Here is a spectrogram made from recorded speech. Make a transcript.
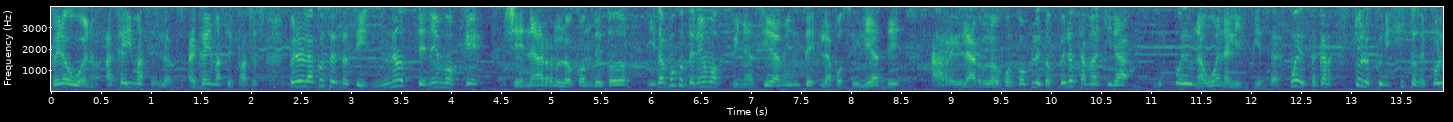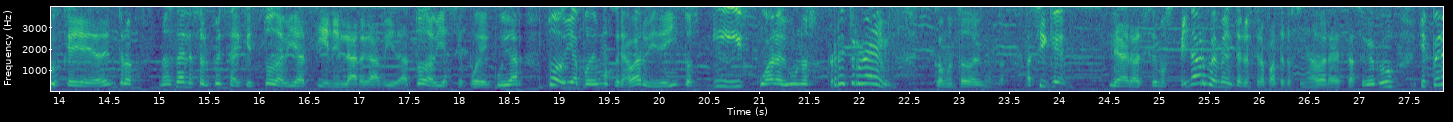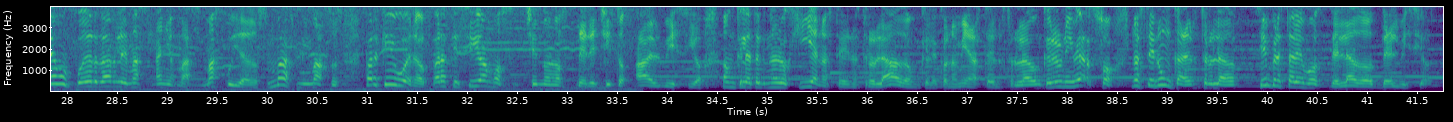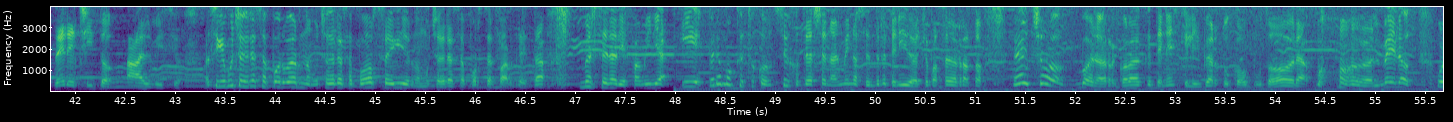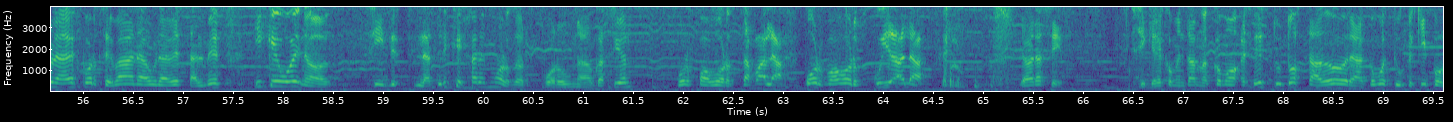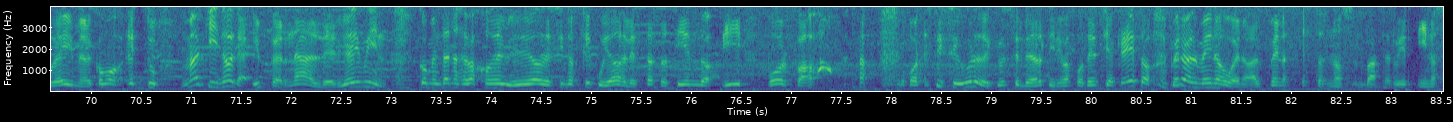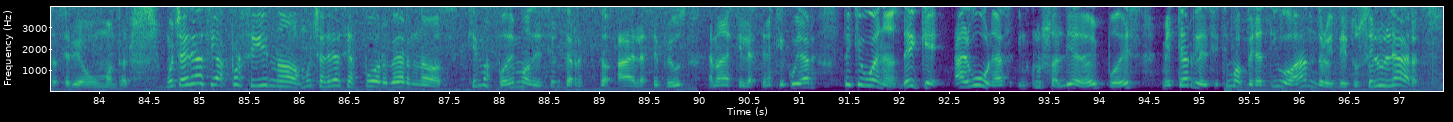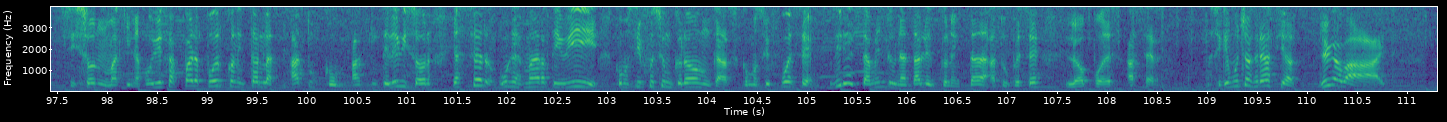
Pero bueno, acá hay más slots, acá hay más espacios. Pero la cosa es así, no tenemos que llenarlo con de todo y tampoco tenemos financieramente la posibilidad de arreglarlo por completo. Pero esta máquina, después de una buena limpieza, después de sacar todos los conejitos de polvos que hay ahí adentro, nos da la sorpresa de que todavía tiene larga vida, todavía se puede cuidar, todavía podemos grabar videitos y jugar algunos retro games, como todo el mundo. Así que le agradecemos enormemente a nuestra patrocinadora de esta CPU y esperamos poder darle más años más, más cuidados, más mimazos, para que bueno, para que sigamos yéndonos derechito al vicio. Aunque la tecnología no esté de nuestro lado, aunque la economía no esté de nuestro lado, aunque el universo no esté nunca de nuestro lado, siempre estaremos del lado del vicio, derechito al vicio. Así que muchas gracias por vernos, muchas gracias por seguirnos, muchas gracias por ser parte de esta mercenaria familia y esperemos que estos consejos te hayan al menos entretenido, hecho pasar el rato. De hecho, bueno, recordad que tenés que limpiar tu computadora, al menos una vez por semana, una vez al mes. Y que bueno, si la tenés que dejar en Mordor por una ocasión, por favor, tapala, por favor, cuídala. y ahora sí, si querés comentarnos cómo es, tu tostadora, cómo es tu equipo gamer, cómo es tu maquinola infernal del gaming, comentanos debajo del video, decinos qué cuidados le estás haciendo y por favor bueno, estoy seguro de que un celular tiene más potencia que esto, pero al menos, bueno, al menos esto nos va a servir y nos ha servido un montón. Muchas gracias por seguirnos, muchas gracias por vernos. ¿Qué más podemos decirte respecto a las CPUs? Además de que las tenés que cuidar, de que bueno, de que algunas, incluso al día de hoy, podés meterle el sistema operativo Android de tu celular, si son máquinas muy viejas, para poder conectarlas a tu televisor y hacer un Smart TV, como si fuese un Chromecast, como si fuese directamente una tablet conectada a tu PC lo puedes hacer. Así que muchas gracias Gigabyte,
